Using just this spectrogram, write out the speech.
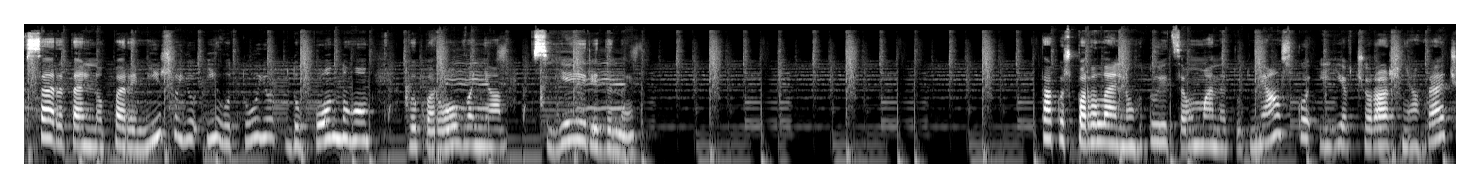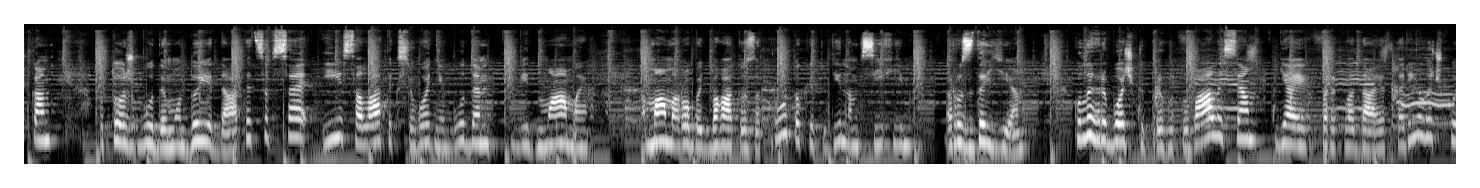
все ретельно перемішую і готую до повного випаровування всієї рідини. Також паралельно готується у мене тут м'яско і є вчорашня гречка. Отож, будемо доїдати це все. І салатик сьогодні буде від мами. Мама робить багато закруток і тоді нам всіх їм роздає. Коли грибочки приготувалися, я їх перекладаю в тарілочку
